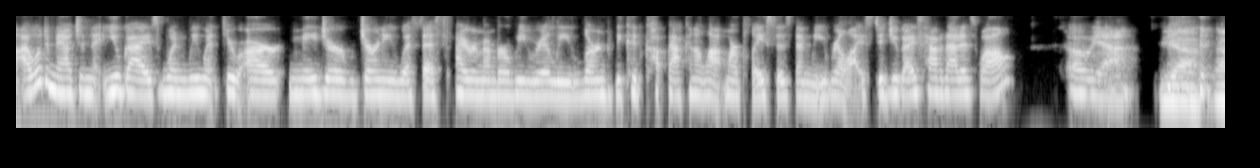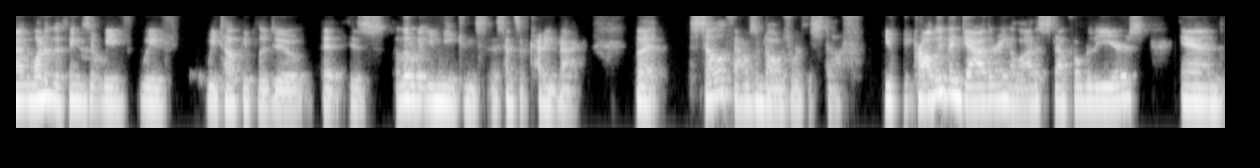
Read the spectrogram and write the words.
i would imagine that you guys when we went through our major journey with this i remember we really learned we could cut back in a lot more places than we realized. Did you guys have that as well? Oh yeah. Yeah uh, one of the things that we've we've we tell people to do that is a little bit unique in the sense of cutting back but sell a thousand dollars worth of stuff. You've probably been gathering a lot of stuff over the years and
